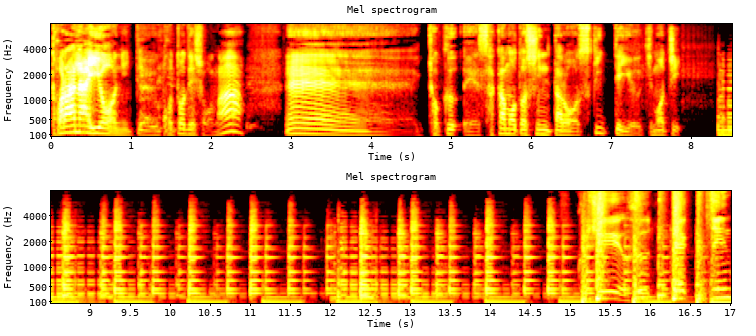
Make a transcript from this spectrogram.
取らないようにっていうことでしょうな。えー、曲、えー坂本慎太郎好きっていう気持ち。腰を振ってきちん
